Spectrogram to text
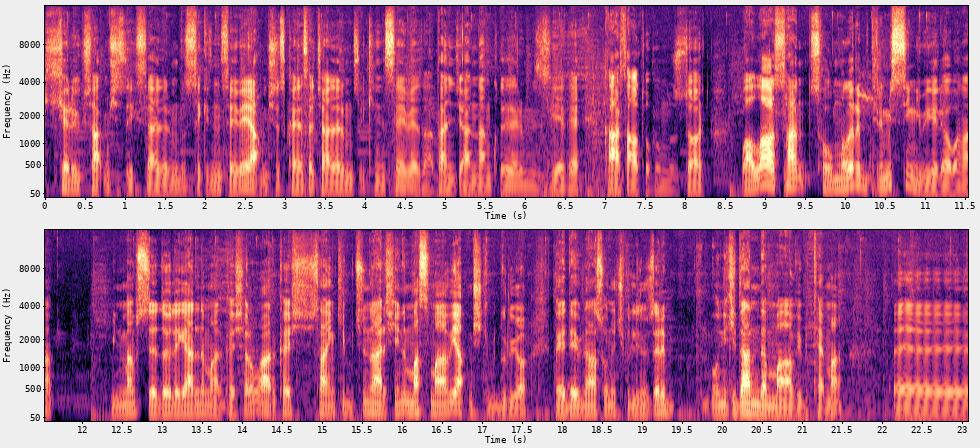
2 kere yükseltmişiz X aylarımızı. 8. seviye yapmışız. Kaya saçarlarımız 2. seviye zaten. Cehennem kulelerimiz 7. Kartal topumuz 4. Vallahi sen savunmaları bitirmişsin gibi geliyor bana. Bilmem size de öyle geldi mi arkadaşlar ama arkadaş sanki bütün her şeyini masmavi yapmış gibi duruyor. Ve Devran son 3 bildiğiniz üzere 12'den de mavi bir tema. Ee,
